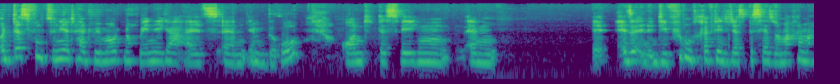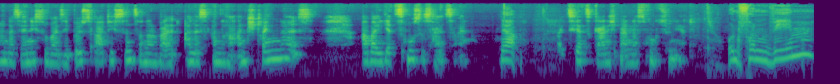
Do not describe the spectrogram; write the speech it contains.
und das funktioniert halt remote noch weniger als ähm, im Büro. Und deswegen ähm, äh, also die Führungskräfte, die das bisher so machen, machen das ja nicht so, weil sie bösartig sind, sondern weil alles andere anstrengender ist. Aber jetzt muss es halt sein. Ja. Weil es jetzt gar nicht mehr anders funktioniert. Und von wem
